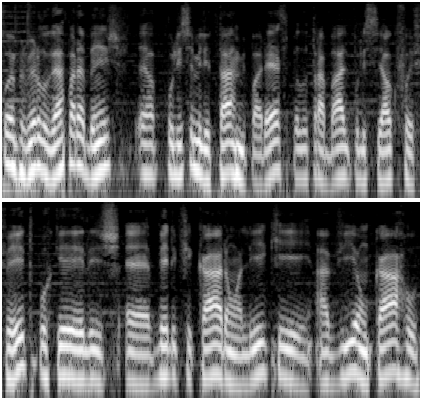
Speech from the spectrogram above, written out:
Bom, em primeiro lugar, parabéns à Polícia Militar, me parece, pelo trabalho policial que foi feito, porque eles é, verificaram ali que havia um carro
